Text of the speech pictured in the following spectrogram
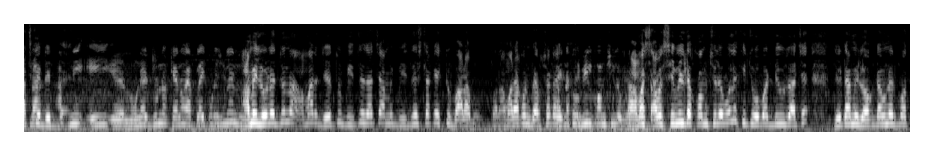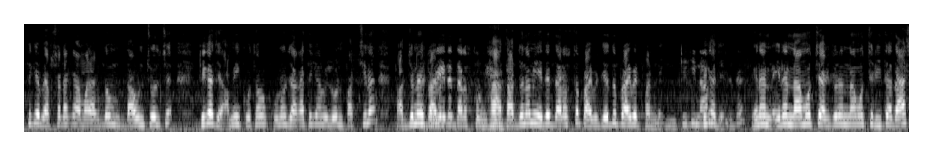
আজকে ডেট আপনি এই লোনের জন্য কেন অ্যাপ্লাই করেছিলেন? আমি লোনের জন্য আমার যেহেতু বিজনেস আছে আমি বিজনেসটাকে একটু বাড়াবো। কারণ আমার এখন ব্যবসাটা একটু সিভিল কম ছিল বলে? আমার আমার সিভিলটা কম ছিল বলে কিছু ওভার ডিউজ আছে যেটা আমি লকডাউনের পর থেকে ব্যবসাটাকে আমার একদম ডাউন চলছে। ঠিক আছে? আমি কোথাও কোনো জায়গা থেকে আমি লোন পাচ্ছি না। তার জন্য আমি প্রাইভেট এদের দ্বারস্থ হ্যাঁ তার জন্য আমি এদের দ্বারস্থ প্রাইভেট যেহেতু প্রাইভেট ফান্ডিং ঠিক আছে। এনার এনার নাম হচ্ছে একজনের নাম হচ্ছে রীতা দাস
